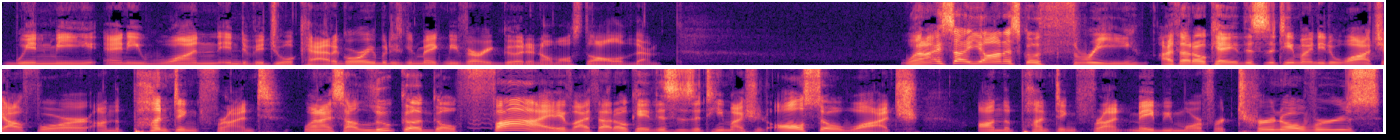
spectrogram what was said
win me any one individual category, but he's going to make me very good in almost all of them. When I saw Giannis go three, I thought, okay, this is a team I need to watch out for on the punting front. When I saw Luka go five, I thought, okay, this is a team I should also watch on the punting front, maybe more for turnovers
